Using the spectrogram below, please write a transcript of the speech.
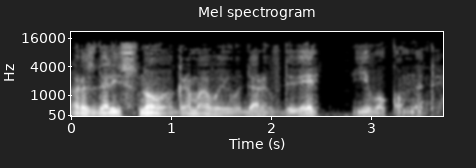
раздались снова громовые удары в дверь его комнаты.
